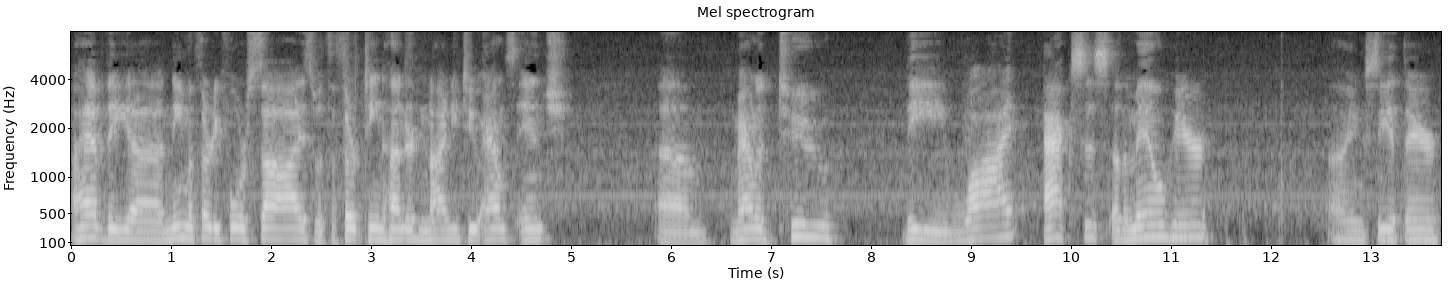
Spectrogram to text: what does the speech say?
I have the uh, NEMA 34 size with the 1392 ounce inch um, mounted to the Y axis of the mill here. Uh, you can see it there.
